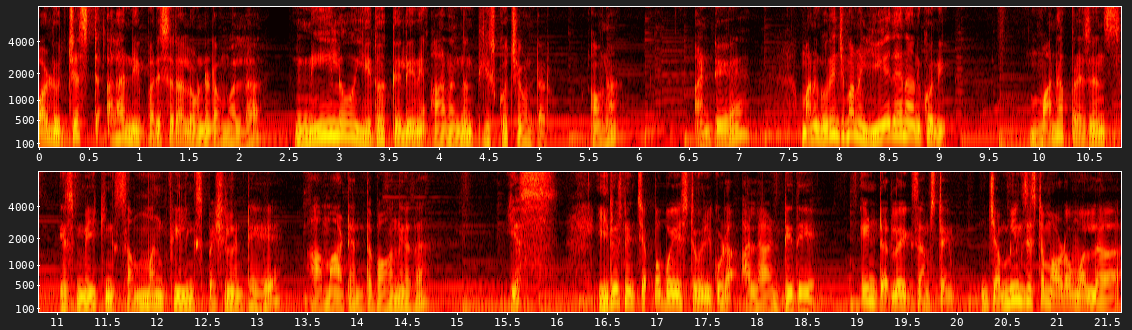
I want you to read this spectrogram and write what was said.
వాళ్ళు జస్ట్ అలా నీ పరిసరాల్లో ఉండడం వల్ల నీలో ఏదో తెలియని ఆనందం తీసుకొచ్చే ఉంటారు. అవునా? అంటే మన గురించి మనం ఏదైనా అనుకొని మన presence is making someone feeling special అంటే ఆ మాట ఎంత బాగుంది కదా? ఎస్ ఈరోజు నేను చెప్పబోయే స్టోరీ కూడా అలాంటిదే. ఇంటర్లో ఎగ్జామ్స్ టైం జంబ్లింగ్ సిస్టమ్ అవడం వల్ల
